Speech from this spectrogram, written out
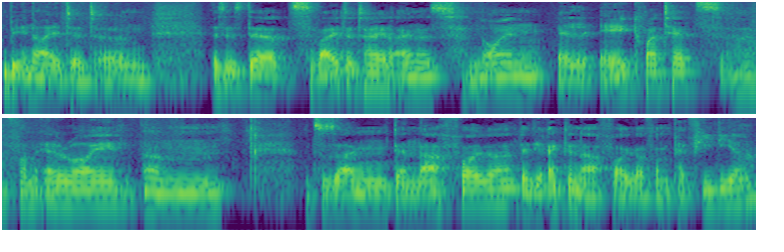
beinhaltet. Ähm, es ist der zweite Teil eines neuen LA-Quartetts äh, von Elroy. Ähm, sozusagen der Nachfolger, der direkte Nachfolger von Perfidia.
